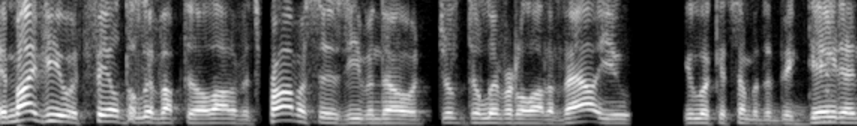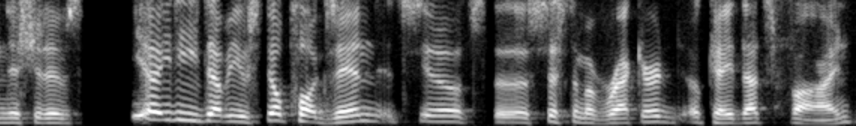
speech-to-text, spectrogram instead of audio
In my view, it failed to live up to a lot of its promises, even though it delivered a lot of value. You look at some of the big data initiatives. Yeah, EDW still plugs in. It's you know it's the system of record. Okay, that's fine.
